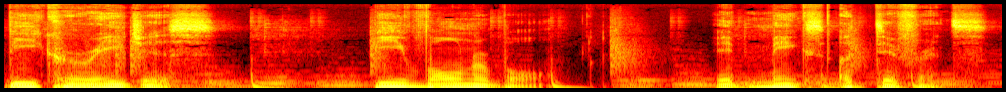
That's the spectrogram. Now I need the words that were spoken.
Be courageous. Be vulnerable. It makes a difference.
